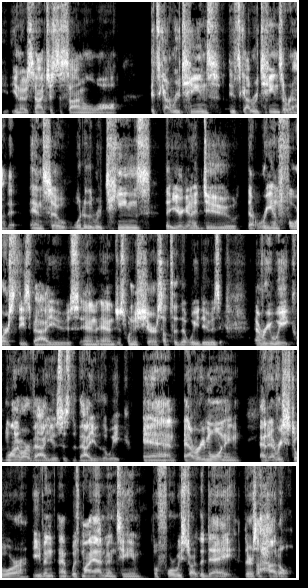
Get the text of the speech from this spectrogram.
you know, it's not just a sign on the wall. It's got routines. It's got routines around it. And so, what are the routines that you're going to do that reinforce these values. And, and just want to share something that we do is every week, one of our values is the value of the week. And every morning at every store, even at, with my admin team, before we start the day, there's a huddle.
